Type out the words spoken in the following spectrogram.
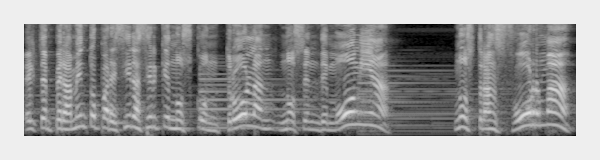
El temperamento pareciera ser que nos controla, nos endemonia, nos transforma.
